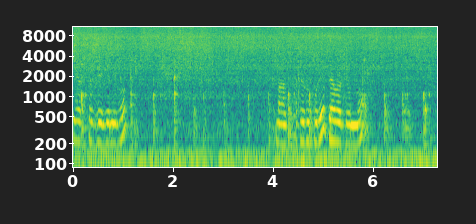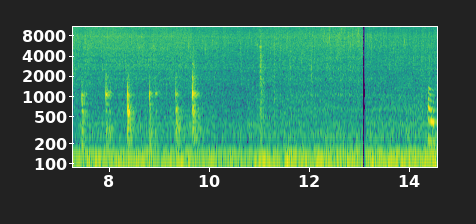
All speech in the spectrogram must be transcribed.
পেঁয়াজটা ভেজে নিব। মাছ ভাতের উপরে দেওয়ার জন্য। অল্প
